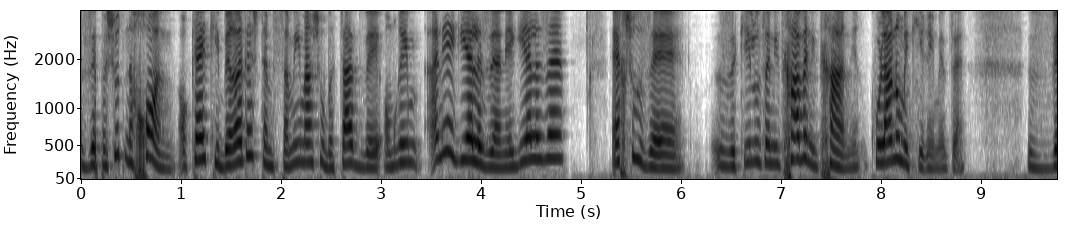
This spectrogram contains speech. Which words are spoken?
זה פשוט נכון, אוקיי? כי ברגע שאתם שמים משהו בצד ואומרים, אני אגיע לזה, אני אגיע לזה, איכשהו זה, זה כאילו זה נדחה ונדחה, כולנו מכירים את זה. ו...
